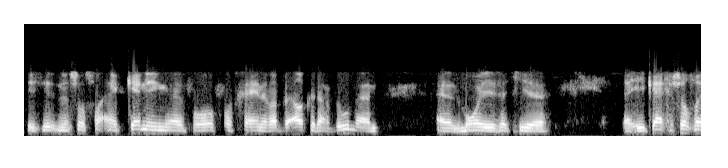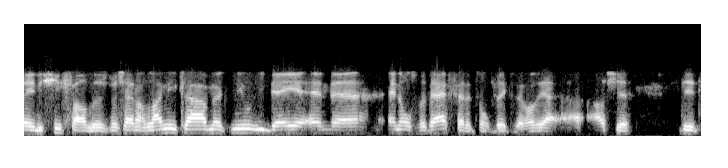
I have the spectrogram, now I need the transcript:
is dit een soort van erkenning voor, voor hetgene wat we elke dag doen. En, en het mooie is dat je, ja, hier krijg je zoveel energie van. Dus we zijn nog lang niet klaar met nieuwe ideeën en, uh, en ons bedrijf verder te ontwikkelen. Want ja, als je dit,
